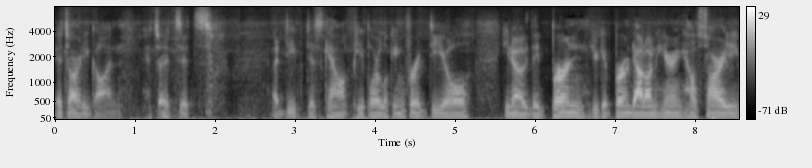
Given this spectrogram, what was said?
it's already gone. It's it's it's a deep discount. People are looking for a deal. You know, they burn you get burned out on hearing how sorry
